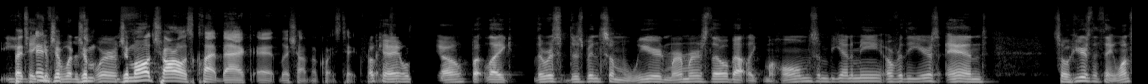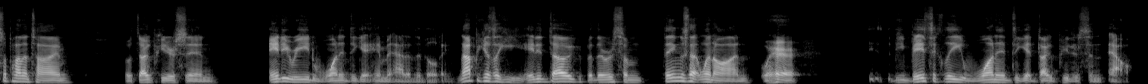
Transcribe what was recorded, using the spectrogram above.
You But and Jam- what it's Jam- worth. Jamaal Charles clapped back at LeSean McCoy's take. For Okay, well, go. But like there was there's been some weird murmurs though about like Mahomes and Bieniemy over the years. And so here's the thing: once upon a time, with Doug Pederson, Andy Reid wanted to get him out of the building. Not because like he hated Doug, but there were some things that went on where he basically wanted to get Doug Pederson out.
